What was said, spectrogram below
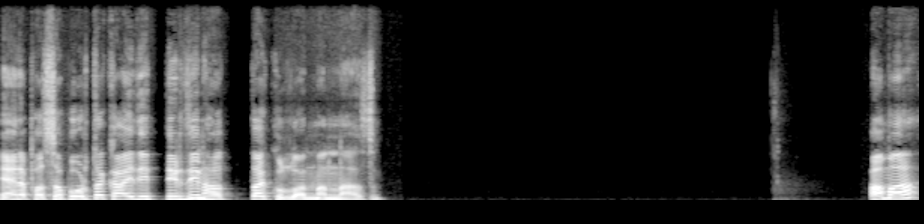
Yani pasaporta kaydettirdiğin hatta kullanman lazım. Ama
